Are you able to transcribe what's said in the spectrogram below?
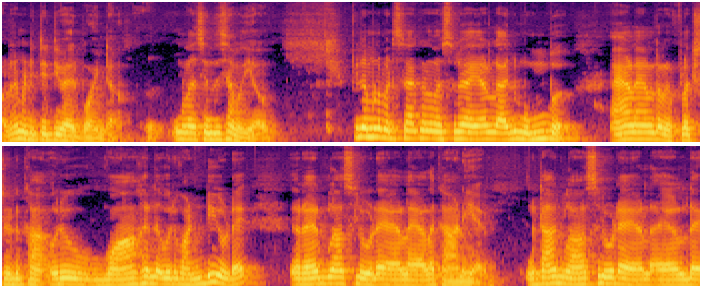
വളരെ മെഡിറ്റേറ്റീവായ ഒരു പോയിന്റാണ് നമ്മളത് ചിന്തിച്ചാൽ മതിയാവും. പിന്നെ നമ്മൾ മനസ്സിലാക്കുന്ന മനസ്സിലായി അയാൾ അതിന് മുമ്പ് അയാൾ അയാളുടെ റിഫ്ലക്ഷൻ ഒരു ഒരു വാഹന ഒരു വണ്ടിയുടെ റെയർ ഗ്ലാസ്സിലൂടെ അയാൾ അയാളെ കാണുകയാണ് എന്നിട്ട് ആ ഗ്ലാസ്സിലൂടെ അയാൾ അയാളുടെ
